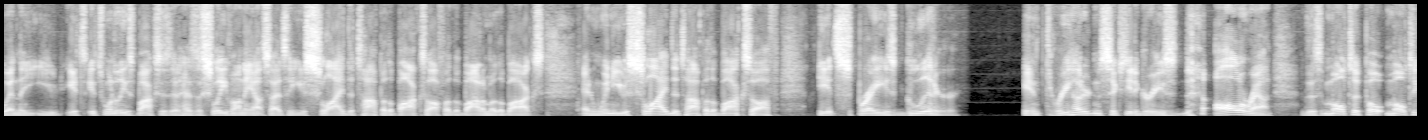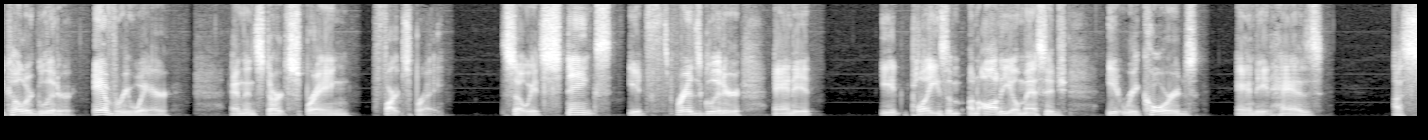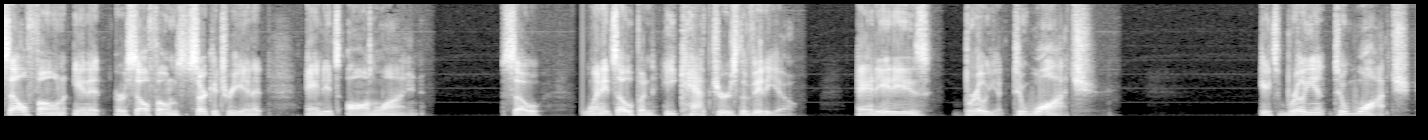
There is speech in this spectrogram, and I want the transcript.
when the you it's it's one of these boxes that has a sleeve on the outside, so you slide the top of the box off of the bottom of the box, and when you slide the top of the box off, it sprays glitter in 360 degrees all around. This multiple multicolored glitter everywhere and then start spraying fart spray. So it stinks, it spreads glitter, and it it plays an audio message. It records, and it has a cell phone in it or cell phone circuitry in it, and it's online. So when it's opened, he captures the video, and it is brilliant to watch. It's brilliant to watch.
